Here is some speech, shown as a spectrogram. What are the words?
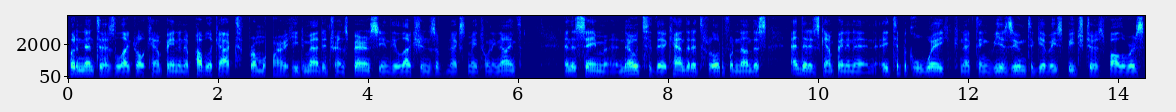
put an end to his electoral campaign in a public act from where he demanded transparency in the elections of next May 29th. In the same note, the candidate, Rodolfo Hernandez, ended his campaign in an atypical way, connecting via Zoom to give a speech to his followers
